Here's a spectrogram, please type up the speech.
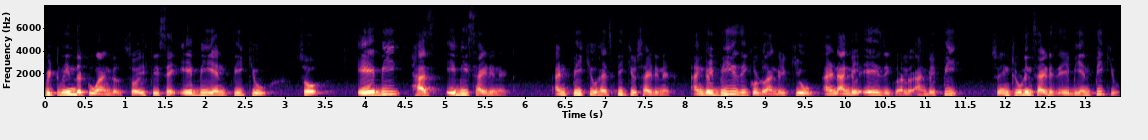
between the two angles. So if we say AB and PQ, so AB has AB side in it and PQ has PQ side in it. Angle B is equal to angle Q and angle A is equal to angle P. So including side is AB and PQ.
